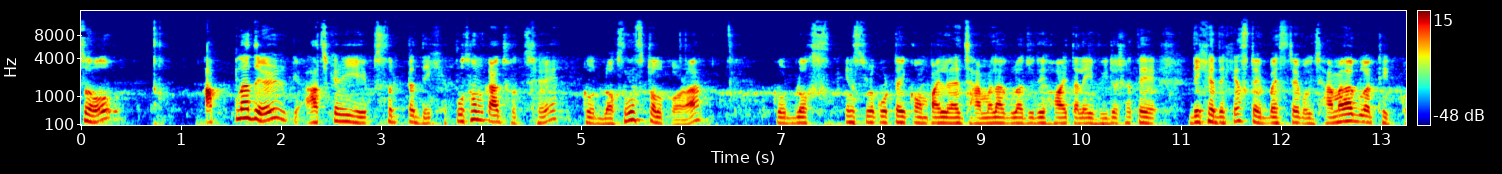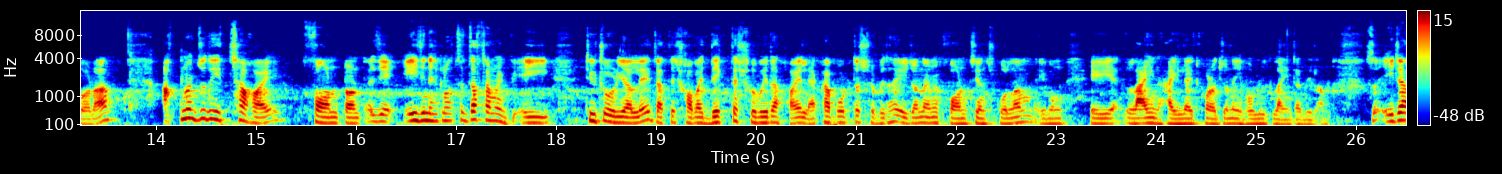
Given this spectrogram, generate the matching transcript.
সো আপনাদের আজকের এই এপিসোডটা দেখে প্রথম কাজ হচ্ছে কোড ব্লকস ইনস্টল করা। কোড ব্লকস ইনস্টল করতে কম্পাইলারের ঝামেলাগুলো যদি হয়, তাহলে এই ভিডিওর সাথে দেখে দেখে স্টেপ বাই স্টেপ ওই ঝামেলাগুলো ঠিক করা। আপনার যদি ইচ্ছা হয় ফন্ট টন্ট এই যে এই জিনিসগুলো হচ্ছে জাস্ট আমি এই টিউটোরিয়ালে যাতে সবাই দেখতে সুবিধা হয়, লেখা পড়তে সুবিধা হয়, এই জন্য আমি ফন্ট চেঞ্জ করলাম এবং এই লাইন হাইলাইট করার জন্য এই হলুদ লাইনটা দিলাম। সো এটা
